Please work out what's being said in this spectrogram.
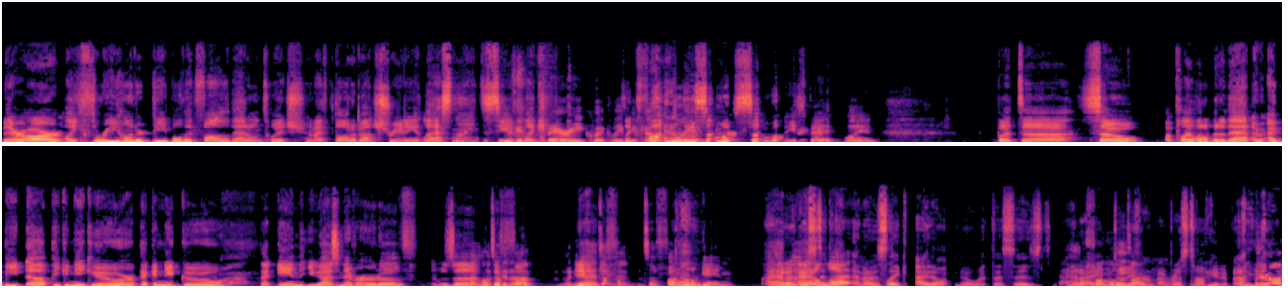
There are like 300 people that follow that on Twitch, and I thought about streaming it last night to see You if like, very quickly like finally someone somebody's playing. But uh so I play a little bit of that. I, I beat uh Pikaniku or Pikaniku, that game that you guys never heard of. It was a I looked a it fun, up when you Yeah, it's a, fun, it. it's a fun little game. I had a, You had a lot. and I was like, I don't know what this is. I had and a fun don't little even remember us talking you, about you it. dropped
